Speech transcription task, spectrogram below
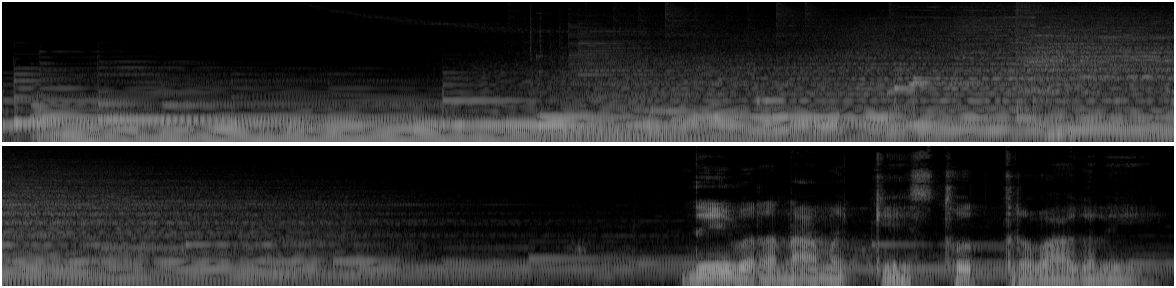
ದೇವರ ನಾಮಕ್ಕೆ ಸ್ತೋತ್ರವಾಗಲಿ.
